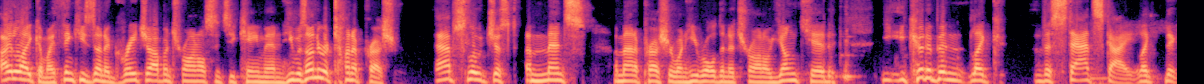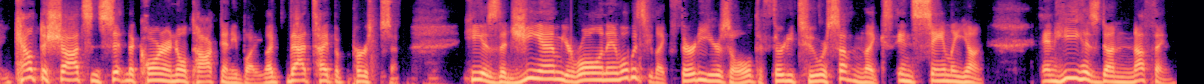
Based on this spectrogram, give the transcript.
I like him. I think he's done a great job in Toronto since he came in. He was under a ton of pressure absolute just immense amount of pressure when he rolled into Toronto. Young kid, he could have been like the stats guy, like the, count the shots and sit in the corner and don't talk to anybody, like that type of person. He is the GM. You're rolling in. What was he like, 30 years old or 32 or something like insanely young? And he has done nothing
